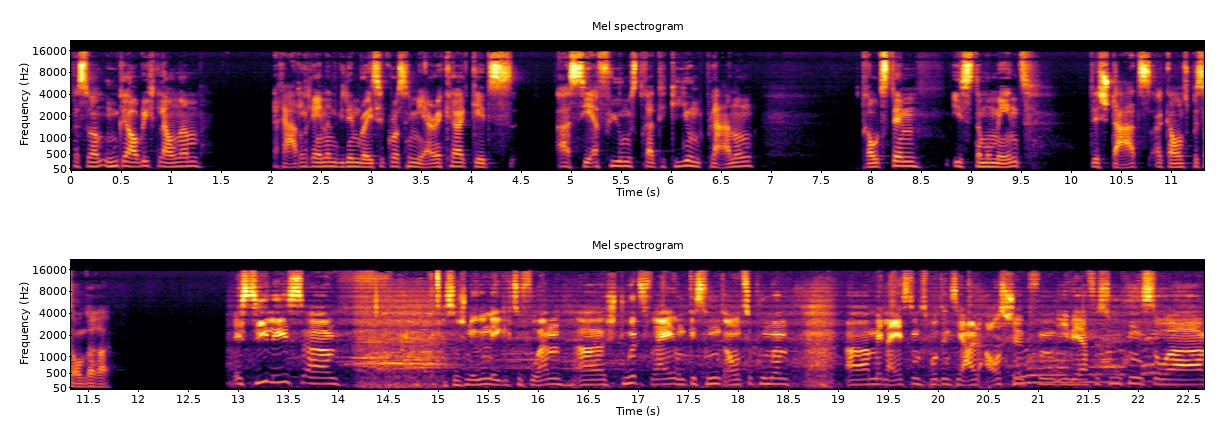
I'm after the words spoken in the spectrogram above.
Bei so einem unglaublich langen Radlrennen wie dem Race Across America geht es sehr viel um Strategie und Planung. Trotzdem ist der Moment des Starts ein ganz besonderer. Das Ziel ist, ähm, so schnell wie möglich zu fahren, äh, sturzfrei und gesund anzukommen, äh, mein Leistungspotenzial ausschöpfen. Ich werde versuchen, so äh,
